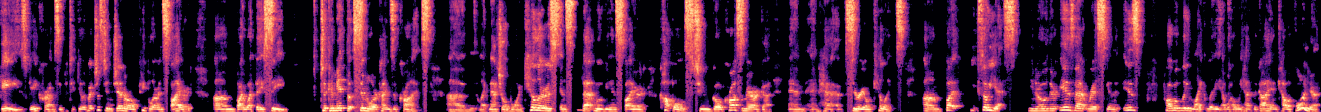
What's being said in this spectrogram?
gays, gay crimes in particular, but just in general, people are inspired um, by what they see to commit the similar kinds of crimes. Um, like Natural Born Killers, that movie inspired couples to go across America and, and have serial killings. Um, but so, yes, you know, there is that risk and it is probably likely, well, we had the guy in California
